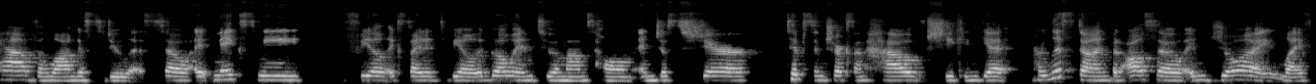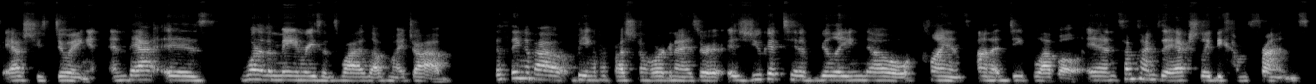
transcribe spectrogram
have the longest to do list. So it makes me feel excited to be able to go into a mom's home and just share tips and tricks on how she can get her list done, but also enjoy life as she's doing it. And that is one of the main reasons why I love my job. The thing about being a professional organizer is you get to really know clients on a deep level, and sometimes they actually become friends.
